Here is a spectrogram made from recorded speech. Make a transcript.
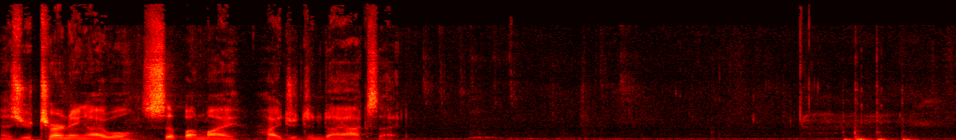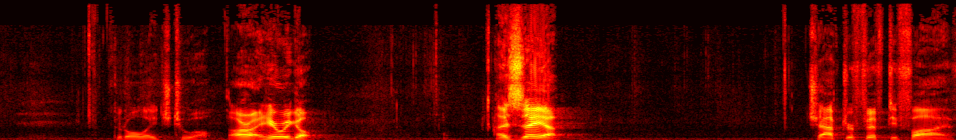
As you're turning, I will sip on my hydrogen dioxide. Good old H2O. All right, here we go. Isaiah chapter 55.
